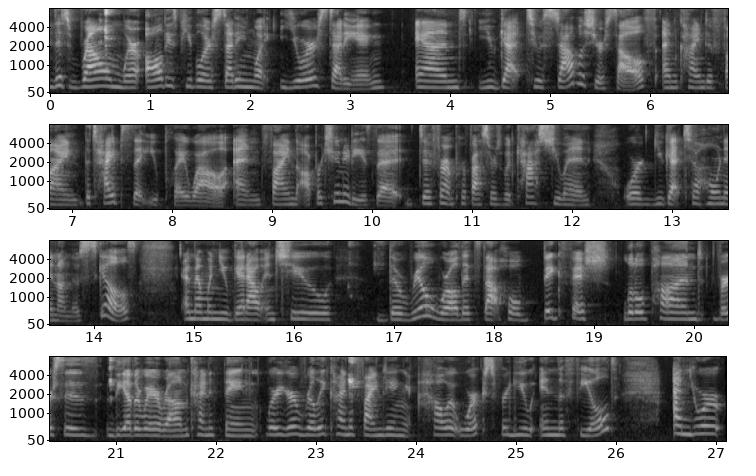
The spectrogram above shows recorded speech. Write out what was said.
this realm where all these people are studying what you're studying and you get to establish yourself and kind of find the types that you play well and find the opportunities that different professors would cast you in or you get to hone in on those skills. And then when you get out into the real world it's that whole big fish little pond versus the other way around kind of thing where you're really kind of finding how it works for you in the field and you're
